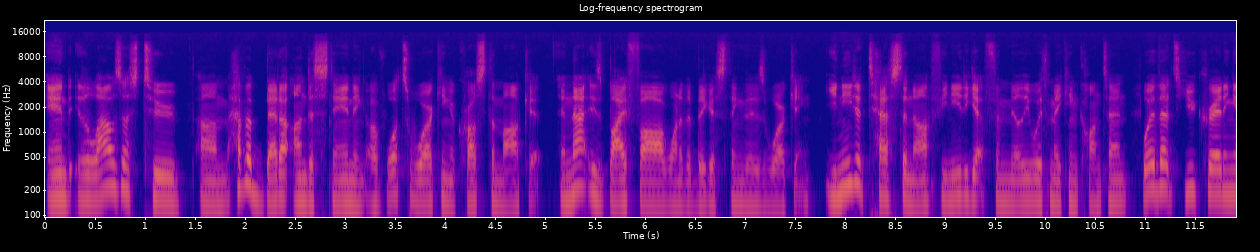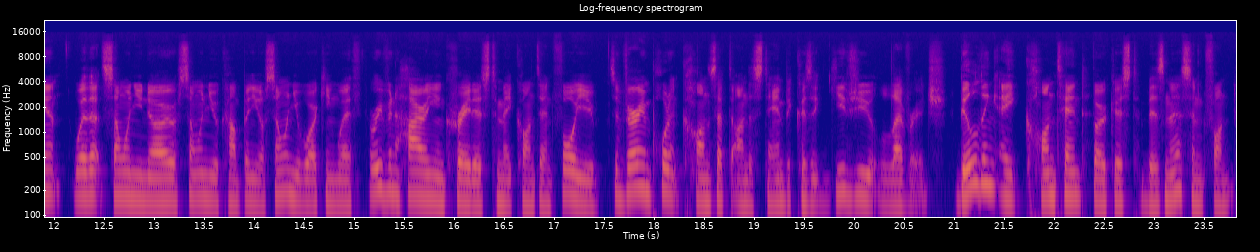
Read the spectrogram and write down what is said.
And it allows us to um, have a better understanding of what's working across the market. And that is by far one of the biggest things that is working. You need to test enough. You need to get familiar with making content, whether that's you creating it, whether that's someone you know, someone in your company, or someone you're working with, or even hiring in creators to make content for you. It's a very important concept to understand because it gives you leverage. Building a content focused business and con-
